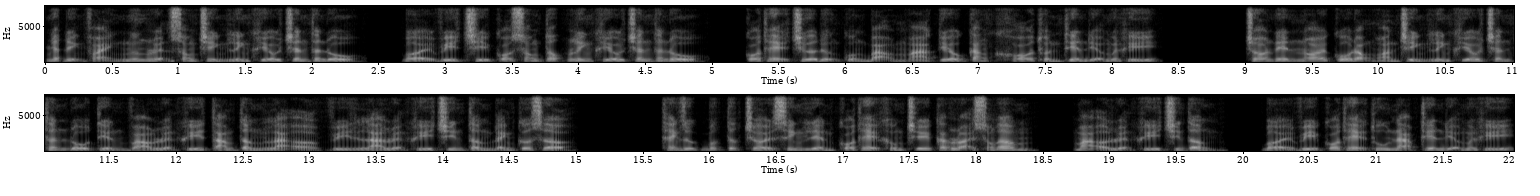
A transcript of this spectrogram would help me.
nhất định phải ngưng luyện song chỉnh linh khiếu chân thân đồ, bởi vì chỉ có song tốc linh khiếu chân thân đồ, có thể chứa đựng cuồng bạo mà kiêu căng khó thuần thiên địa nguyên khí. Cho nên nói cô động hoàn chỉnh linh khiếu chân thân đồ tiến vào luyện khí 8 tầng là ở vì là luyện khí 9 tầng đánh cơ sở. Thanh dực bức tức trời sinh liền có thể khống chế các loại sóng âm, mà ở luyện khí 9 tầng, bởi vì có thể thu nạp thiên địa nguyên khí,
